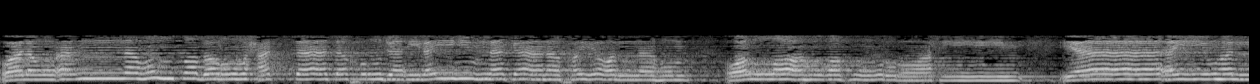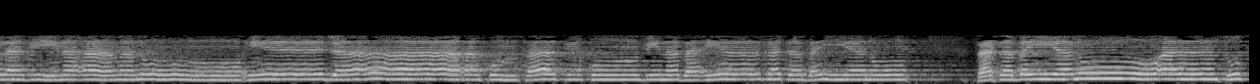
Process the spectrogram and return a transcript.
ولو أنهم صبروا حتى تخرج إليهم لكان خيرا لهم والله غفور رحيم. يا أيها الذين آمنوا إن جاءكم فاسق بنبأ فتبينوا فتبينوا أن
